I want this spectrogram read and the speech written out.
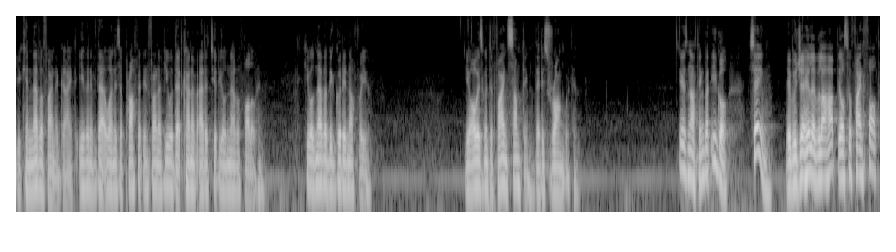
You can never find a guide. Even if that one is a prophet in front of you with that kind of attitude, you'll never follow him. He will never be good enough for you. You're always going to find something that is wrong with him. Has nothing but ego. Same. Abu Jahl, Abu Lahab, they also find fault.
